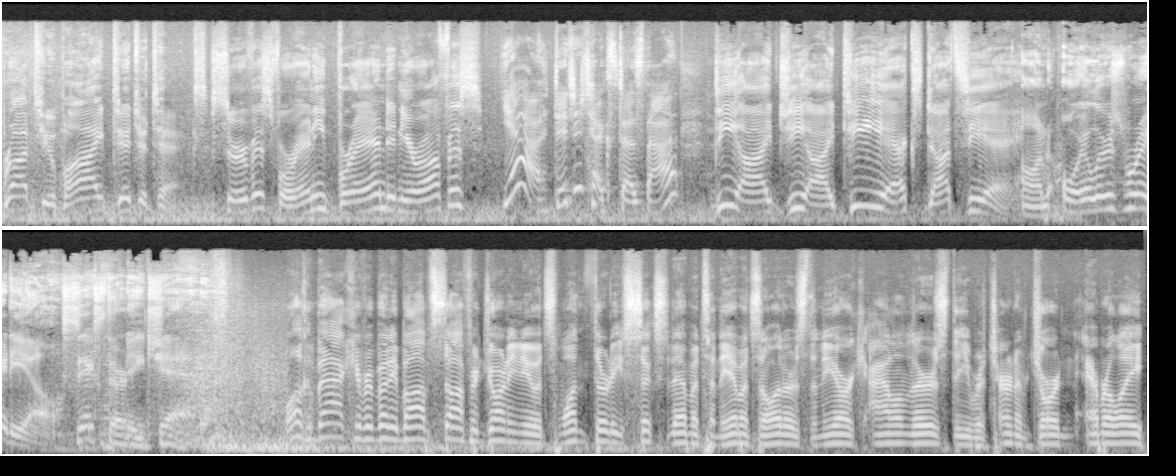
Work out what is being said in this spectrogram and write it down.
Brought to you by Digitex. Service for any brand in your office? Yeah, Digitex does that. D I G I T E X dot C A on Oilers Radio. 630 CHED. Welcome back, everybody. Bob Stauffer joining you. It's 136 in Edmonton. The Edmonton Oilers, the New York Islanders, the return of Jordan Eberle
